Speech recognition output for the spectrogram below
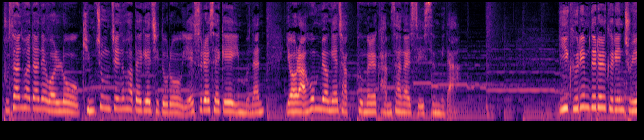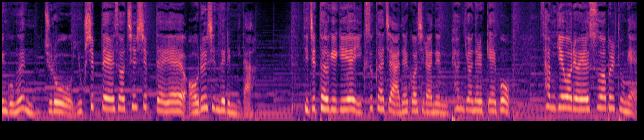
부산 화단의 원로 김충진 화백의 지도로 예술의 세계에 입문한 19명의 작품을 감상할 수 있습니다. 이 그림들을 그린 주인공은 주로 60대에서 70대의 어르신들입니다. 디지털 기기에 익숙하지 않을 것이라는 편견을 깨고 3개월여의 수업을 통해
